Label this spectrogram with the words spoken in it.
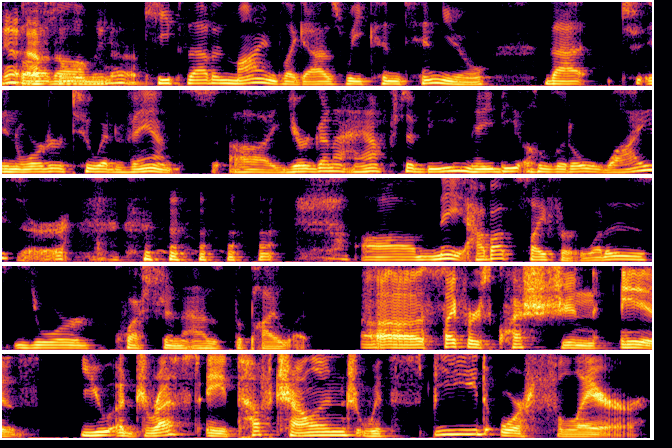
Yeah, but, absolutely um, not. Keep that in mind, like as we continue, that to, in order to advance, uh, you're gonna have to be maybe a little wiser. um, Nate, how about Cipher? What is your question as the pilot? Uh, Cipher's question is You addressed a tough challenge with speed or flair.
